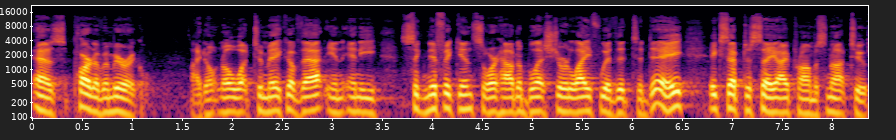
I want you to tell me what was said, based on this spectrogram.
as part of a miracle. I don't know what to make of that in any significance or how to bless your life with it today, except to say I promise not to.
